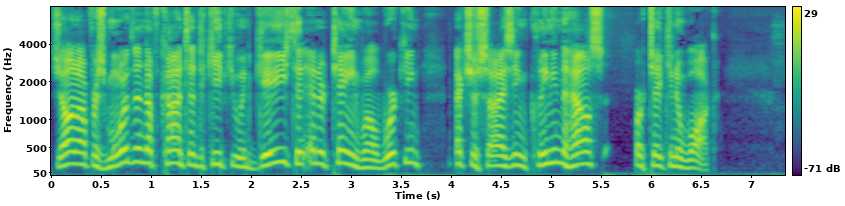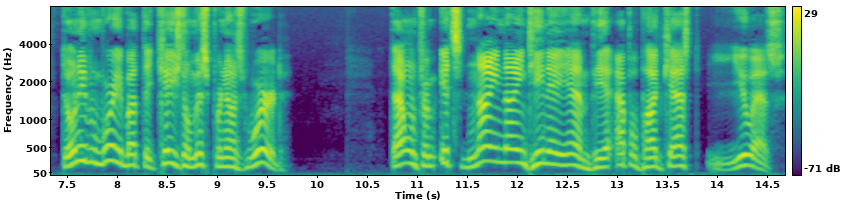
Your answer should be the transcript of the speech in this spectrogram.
John offers more than enough content to keep you engaged and entertained while working, exercising, cleaning the house, or taking a walk. Don't even worry about the occasional mispronounced word. That one from It's 9:19 a.m. via Apple Podcast US.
